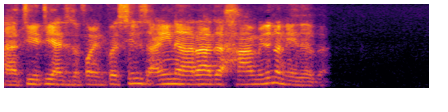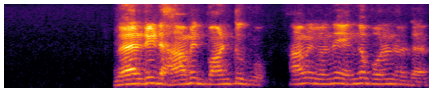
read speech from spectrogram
atiti answer the following questions. Aina arada Hamidun and Nidaba. Where did Hamid want to go? Hamid வந்து எங்க போகணும்னு இருந்தார்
